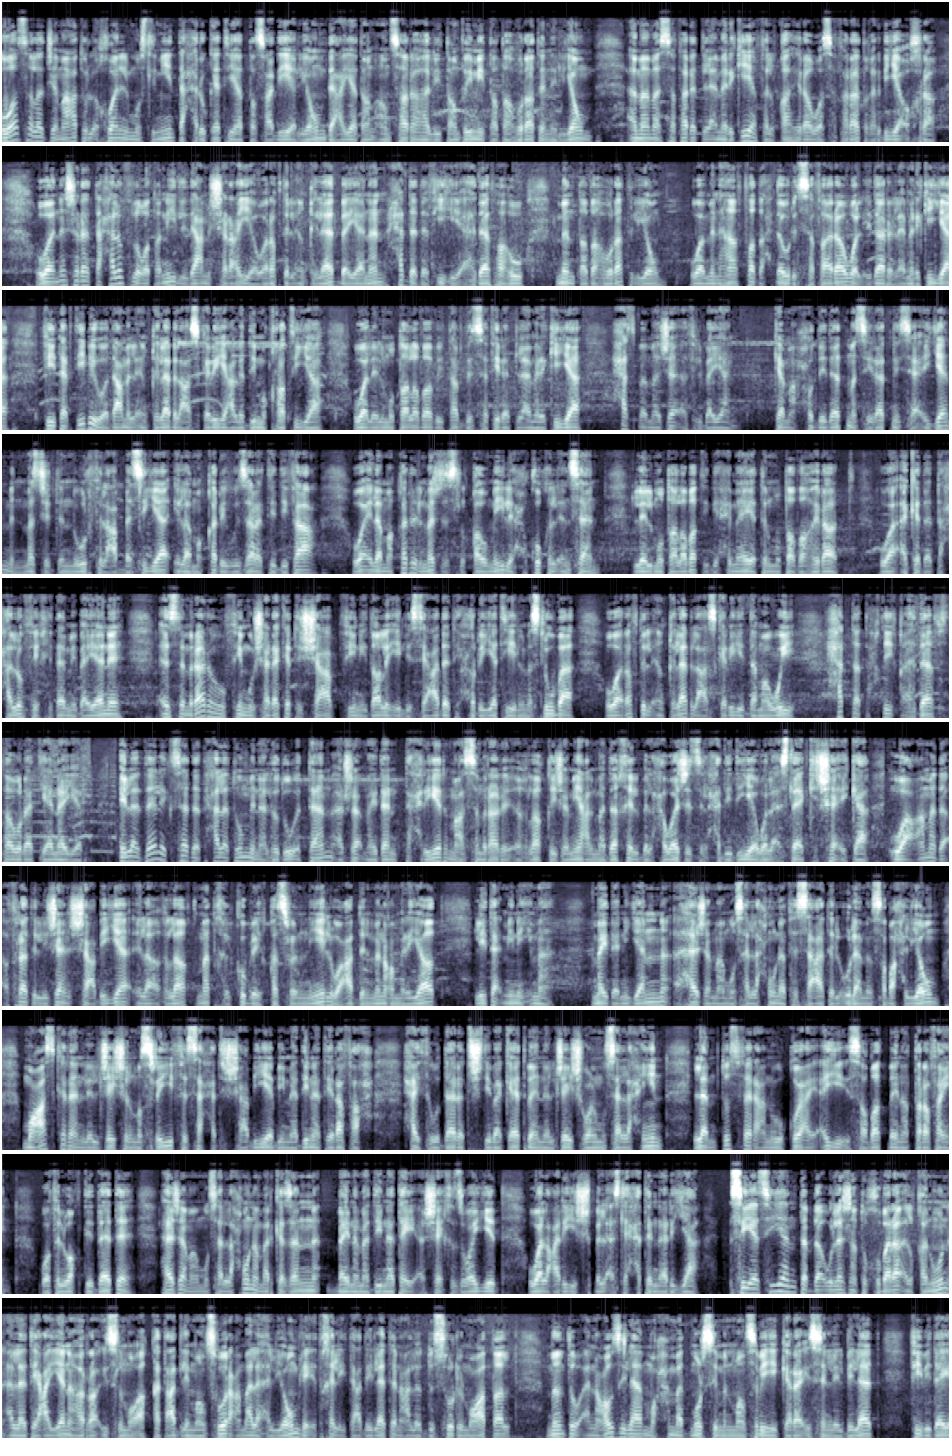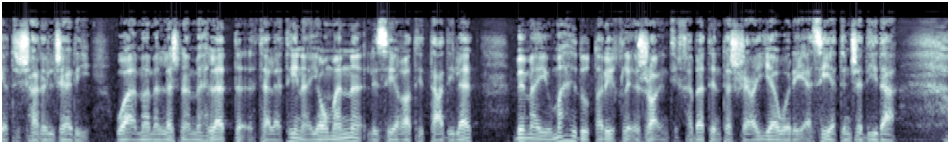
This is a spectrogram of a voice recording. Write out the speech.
واصلت جماعة الإخوان المسلمين تحركاتها التصعيدية اليوم داعية أنصارها لتنظيم تظاهرات اليوم أمام السفارة الأمريكية في القاهرة وسفارات غربية أخرى. ونشر التحالف الوطني لدعم الشرعية ورفض الانقلاب بيانا حدد فيه أهدافه من تظاهرات اليوم ومنها فضح دور السفارة والإدارة الأمريكية في ترتيب ودعم الانقلاب العسكري على الديمقراطية وللمطالبة بطرد السفيرة الأمريكية حسب ما جاء في البيان. كما حددت مسيرات نسائية من مسجد النور في العباسية إلى مقر وزارة الدفاع وإلى مقر المجلس القومي لحقوق الإنسان للمطالبة بحماية المتظاهرات. وأكد التحالف في ختام بيانه استمراره في مشاركة الشعب في نضاله لاستعادة حريته المسلوبة ورفض الانقلاب العسكري الدموي حتى تحقيق أهداف ثورة يناير. إلى ذلك سادت حالة من الهدوء التام أرجاء ميدان التحرير مع استمرار إغلاق جميع المداخل بالحواجز الحديدية والأسلاك الشائكة. وعمد أفراد اللجان الشعبية إلى إغلاق مدخل كوبري قصر النيل وعبد المنعم رياض لتأمينهما. ميدانيا هاجم مسلحون في الساعات الأولى من صباح اليوم معسكرا للجيش المصري في الساحة الشعبية بمدينة رفح حيث دارت اشتباكات بين الجيش والمسلحين لم تسفر عن وقوع أي إصابات بين الطرفين. وفي الوقت ذاته هاجم مسلحون مركزا بين مدينتي الشيخ زويد والعريش بالأسلحة النارية. سياسيا تبدأ لجنة خبراء القانون التي عينها الرئيس المؤقت عدلي منصور عملها اليوم لإدخال تعديلات على الدستور المعطل منذ أن عزل محمد مرسي من منصبه كرئيس للبلاد في بداية الشهر الجاري. وأمام اللجنة مهلة 30 يوما لصياغة التعديلات بما يمهد الطريق لإجراء انتخابات تشريعية ورئاسية جديدة.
